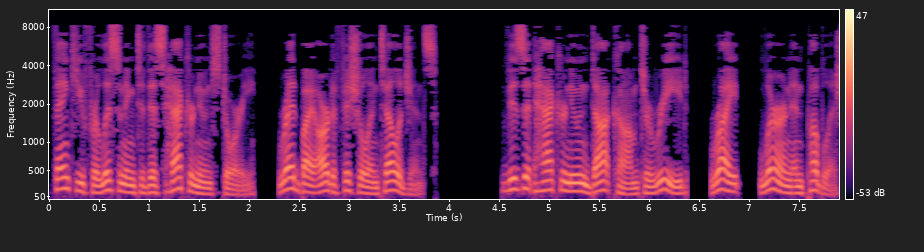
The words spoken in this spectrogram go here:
Thank you for listening to this HackerNoon story, read by Artificial Intelligence. Visit hackernoon.com to read, write, learn, and publish.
